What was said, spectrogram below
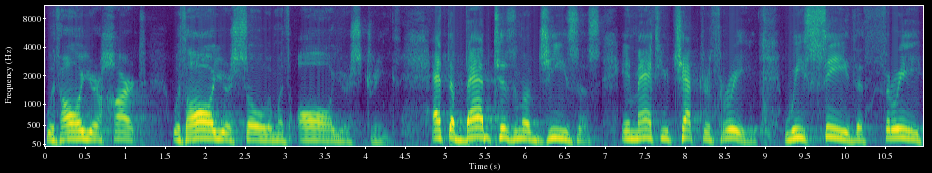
with all your heart with all your soul and with all your strength. At the baptism of Jesus in Matthew chapter 3, we see the three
